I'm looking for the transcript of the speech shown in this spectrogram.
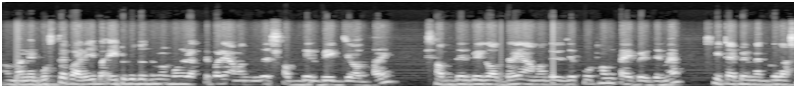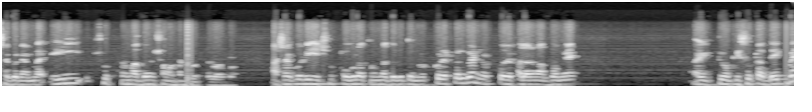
মানে বুঝতে পারি বা এইটুকু যদি আমরা মনে রাখতে পারি, আমাদের যে শব্দের বেগ যে অধ্যায়, শব্দের বেগ অধ্যায়ে আমাদের যে প্রথম টাইপের যে ম্যাথ সেই টাইপের ম্যাথগুলো আশা করি আমরা এই সূত্রের মাধ্যমে সমাধান করতে পারব। আশা করি এই সূত্রগুলো তোমরা দ্রুত নোট করে ফেলবে। নোট করে ফেলার মাধ্যমে একটু কিছুটা দেখবে।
